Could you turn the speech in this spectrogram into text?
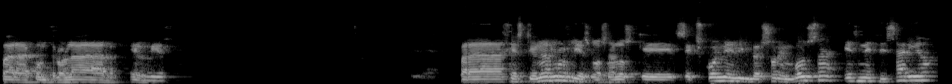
para controlar el riesgo. Para gestionar los riesgos a los que se expone el inversor en bolsa es necesario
